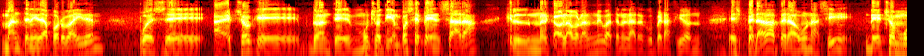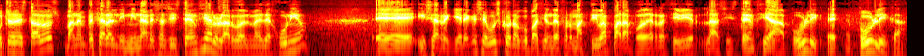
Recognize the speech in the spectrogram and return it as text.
mantenida por Biden, pues eh, ha hecho que durante mucho tiempo se pensara que el mercado laboral no iba a tener la recuperación esperada, pero aún así, de hecho, muchos estados van a empezar a eliminar esa asistencia a lo largo del mes de junio eh, y se requiere que se busque una ocupación de forma activa para poder recibir la asistencia eh, pública.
